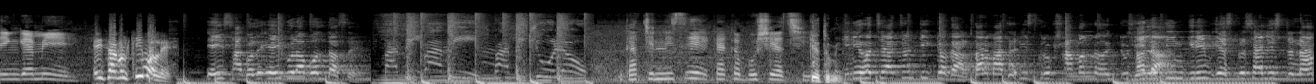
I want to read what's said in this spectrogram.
ডিঙ্গামি। এই ছাগল কি বলে? এই ছাগল এইগুলা বলতাছে। গাছের নিচে একা একা বসে আছি। কে তুমি? তিনি হচ্ছে একজন টিকটকার। তার মাথার স্ক্রুপ সামান্য একটু ঢিলা। তিন ক্রিম স্পেশালিস্ট নাম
